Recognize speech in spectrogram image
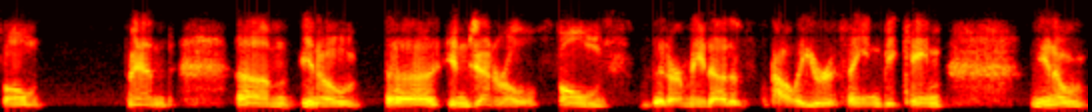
foam. And um, you know, uh, in general, foams that are made out of polyurethane became you know,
